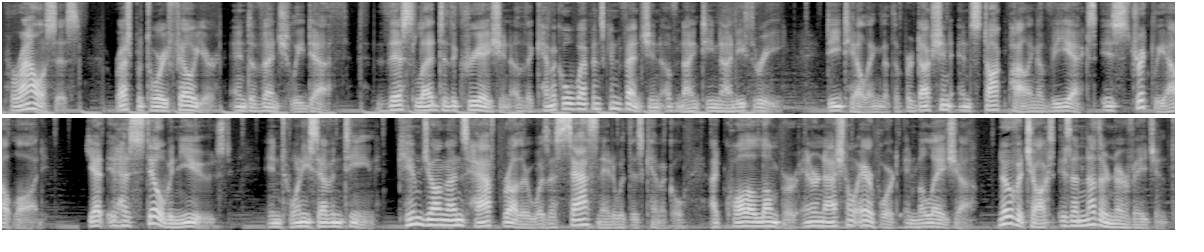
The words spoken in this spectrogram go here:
paralysis, respiratory failure, and eventually death. This led to the creation of the Chemical Weapons Convention of 1993, detailing that the production and stockpiling of VX is strictly outlawed, yet it has still been used. In 2017, Kim Jong un's half brother was assassinated with this chemical at Kuala Lumpur International Airport in Malaysia. Novichok is another nerve agent,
